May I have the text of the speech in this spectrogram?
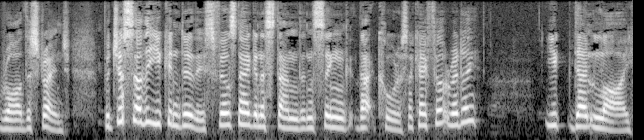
rather strange. But just so that you can do this, Phil's now going to stand and sing that chorus. Okay, Phil, ready? You don't lie.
